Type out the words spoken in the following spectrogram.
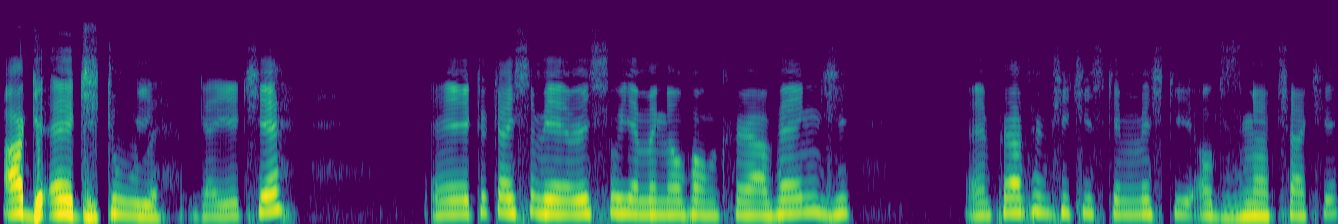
Add Edge Tool dajecie. E, tutaj sobie rysujemy nową krawędź. E, prawym przyciskiem myszki odznaczacie.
